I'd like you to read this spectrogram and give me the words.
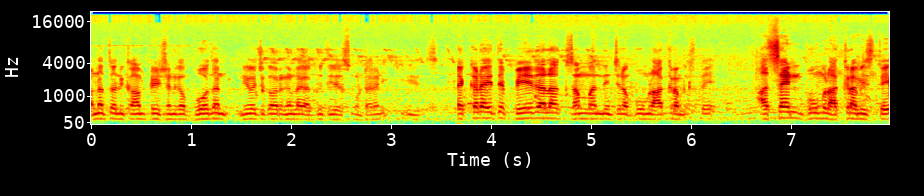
అన్నతోని కాంపిటీషన్గా బోధన్ నియోజకవర్గంలో అభివృద్ధి చేసుకుంటారని ఎక్కడైతే పేదలకు సంబంధించిన భూములు ఆక్రమిస్తే అసైన్ భూములు ఆక్రమిస్తే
